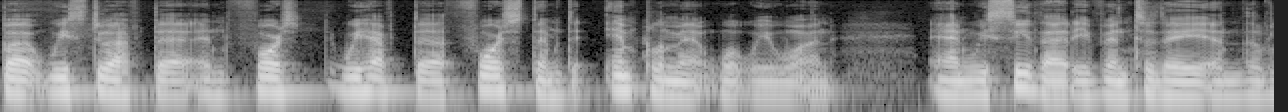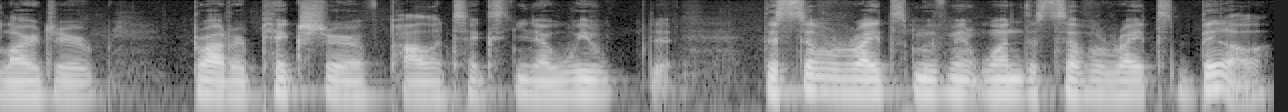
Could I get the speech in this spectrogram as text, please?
but we still have to enforce we have to force them to implement what we want, And we see that even today in the larger broader picture of politics. You know, we the civil rights movement won the civil rights bill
